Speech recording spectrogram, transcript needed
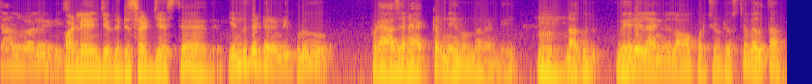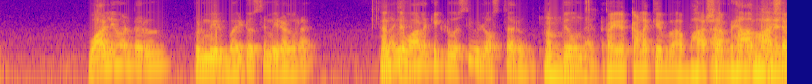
ఛానల్ వాళ్ళే వాళ్ళు ఏం చెప్తే డిసైడ్ చేస్తే అది. ఎందుకంటేనండి ఇప్పుడు ఇప్పుడు యాజ్ అన్ యాక్టర్ నేను ఉన్నానండి. నాకు వేరే లాంగ్వేజ్లో ఆపర్చునిటీ వస్తే వెళ్తాను. వాళ్ళు ఏమంటారు ఇప్పుడు మీరు బయట వస్తే మీరు వెళ్ళరా? అలాగే వాళ్ళకి ఇక్కడ వస్తే వీళ్ళు వస్తారు. తప్పే ఉందంట పైగా కళకి భాషా భాషా.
